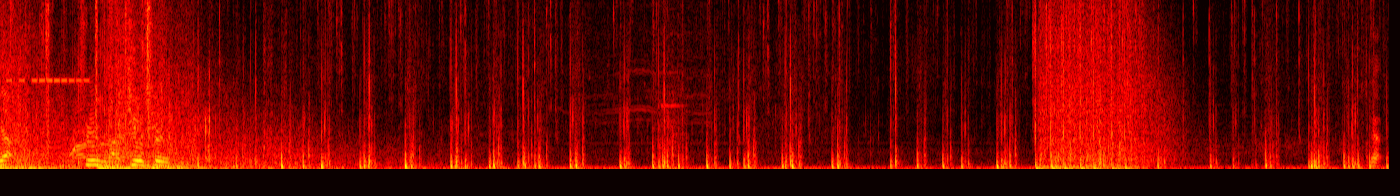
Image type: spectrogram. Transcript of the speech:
Yeah, three, uh, I kill three. Yep.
